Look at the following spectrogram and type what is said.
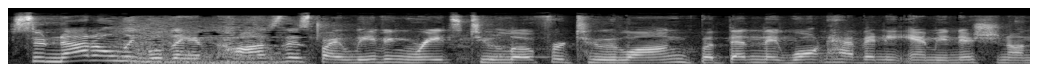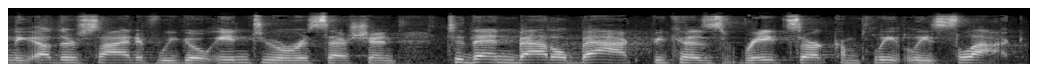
So not only will they have caused this by leaving rates too low for too long, but then they won't have any ammunition on the other side if we go into a recession to then battle back because rates are completely slack.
